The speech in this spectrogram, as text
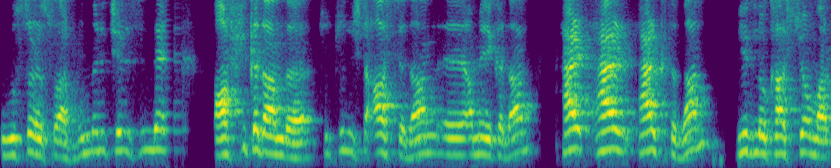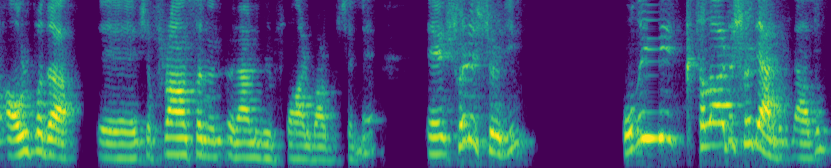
uluslararası olarak. Bunların içerisinde Afrika'dan da tutun işte Asya'dan, e, Amerika'dan her her her kıtadan bir lokasyon var. Avrupa'da e, işte Fransa'nın önemli bir fuarı var bu sene. E, şöyle söyleyeyim. Olayı kıtalarda şöyle değerlendirmek lazım.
